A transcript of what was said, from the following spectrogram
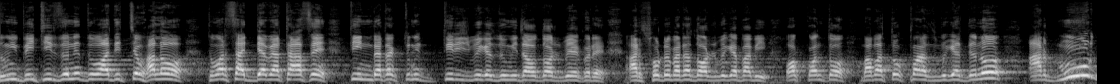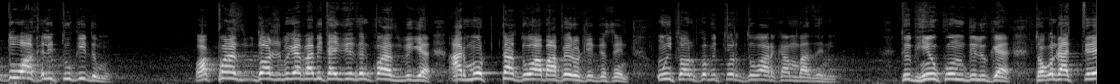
তুমি বেটির জন্য দোয়া দিচ্ছে, ভালো। তোমার চারটা বেটা আছে, তিন বেটা তুমি তিরিশ বিঘা জমি দাও, দশ বিঘা করে। আর ছোট বেটা দশ বিঘা পাবি। অকন্ত বাবা তোকে পাঁচ বিঘা দেন, আর মোট দোয়া খালি তুকি দেবো। অক পাঁচ, দশ বিঘা পাবি, তাই দিয়েছেন পাঁচ বিঘা। আর মোটটা দোয়া বাপের উঠি দিয়েছেন। উই তখন কবি তোর দোয়ার কাম বাজেনি। তুই ভিউ কম দিলু কে? তখন রাত্রে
